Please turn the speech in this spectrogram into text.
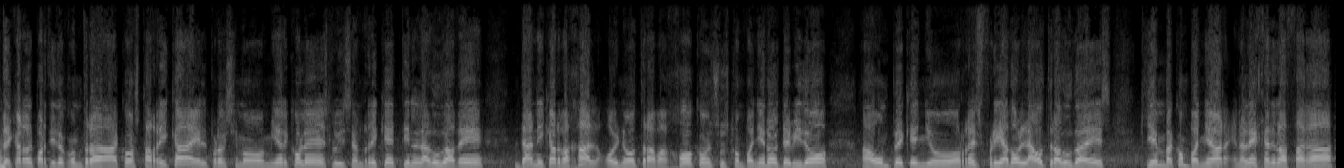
De cara al partido contra Costa Rica, el próximo miércoles, Luis Enrique tiene la duda de Dani Carvajal. Hoy no trabajó con sus compañeros debido a un pequeño resfriado. La otra duda es quién va a acompañar en el eje de la zaga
